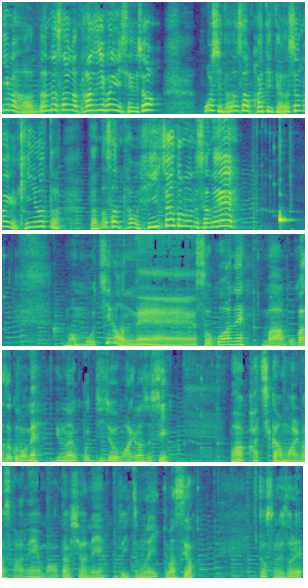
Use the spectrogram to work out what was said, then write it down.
今、旦那さんが単身赴任してるでしょ？もし旦那さん帰ってきて私の前が金色だったら、旦那さん多分引いちゃうと思うんですよね。まあもちろんね、そこはね、まあご家族のね、いろんなこう事情もありますし、まあ価値観もありますからね、まあ私はね、ほんといつもね言ってますよ。人それぞれ、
